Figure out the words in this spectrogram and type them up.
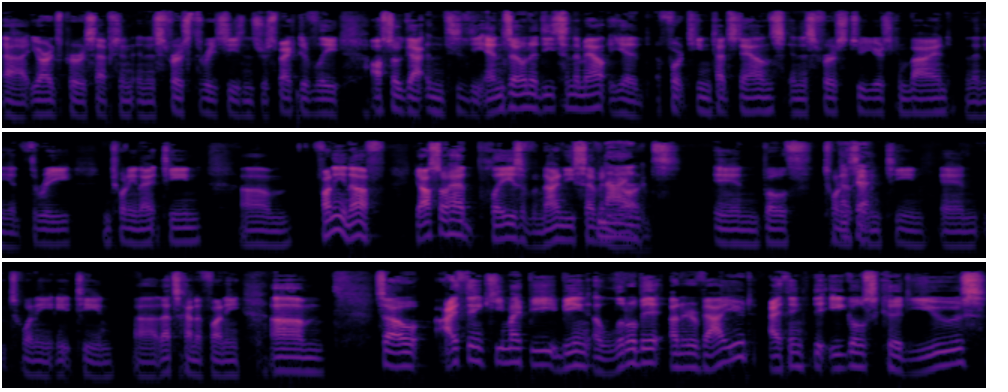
uh, yards per reception in his first three seasons respectively. Also got into the end zone a decent amount. He had 14 touchdowns in his first two years combined and then he had three in 2019. Um, funny enough, he also had plays of 97 Nine. yards in both 2017 and 2018. Uh, that's kind of funny. Um, so I think he might be being a little bit undervalued. I think the Eagles could use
